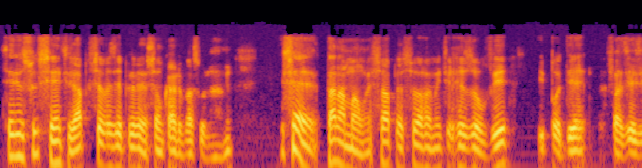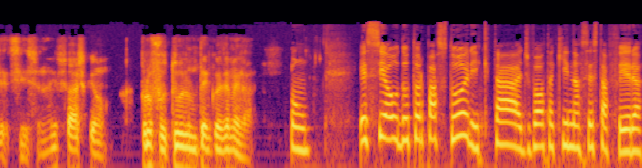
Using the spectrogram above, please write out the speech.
seria o suficiente já para você fazer prevenção cardiovascular. Né? Isso está é, tá na mão, é só a pessoa realmente resolver e poder fazer exercício. Né? Isso acho que é um, para o futuro não tem coisa melhor. Bom, esse é o Dr. Pastore, que está de volta aqui na sexta-feira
